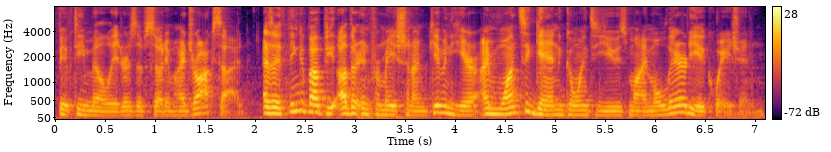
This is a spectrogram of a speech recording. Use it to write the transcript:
50 milliliters of sodium hydroxide. As I think about the other information I'm given here, I'm once again going to use my molarity equation.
